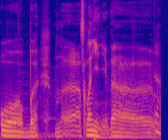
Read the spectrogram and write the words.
об склонении, да, Да.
